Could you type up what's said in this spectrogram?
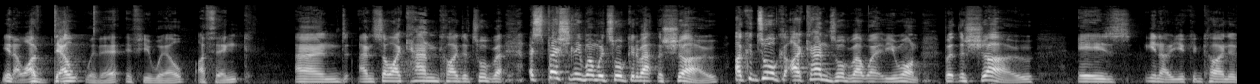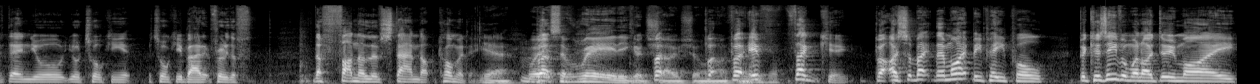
you know, I've dealt with it, if you will. I think, and and so I can kind of talk about, especially when we're talking about the show. I can talk, I can talk about whatever you want, but the show is, you know, you can kind of then you're you're talking it talking about it through the the funnel of stand up comedy. Yeah. Well, But- it's a really good show, Seann. But, but if thank you, but I suspect there might be people because even when I do my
